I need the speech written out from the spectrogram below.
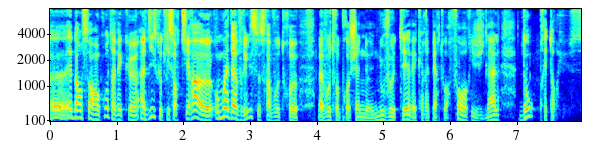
Euh, eh ben on s'en rend compte avec euh, un disque qui sortira au mois d'avril. Ce sera votre, bah, votre prochaine nouveauté avec un répertoire fort original, dont Pretorius.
